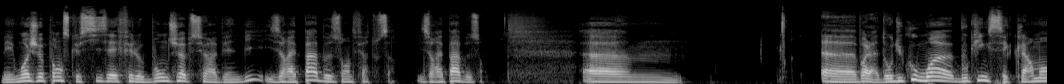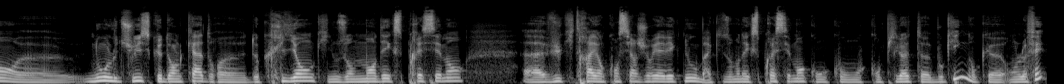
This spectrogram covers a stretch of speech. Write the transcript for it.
Mais moi je pense que s'ils avaient fait le bon job sur Airbnb, ils n'auraient pas besoin de faire tout ça. Ils n'auraient pas besoin. Euh, euh, voilà, donc du coup, moi, Booking, c'est clairement, euh, nous, on l'utilise que dans le cadre de clients qui nous ont demandé expressément, vu qu'ils travaillent en conciergerie avec nous, bah, qui nous ont demandé expressément qu'on pilote Booking, donc on le fait.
